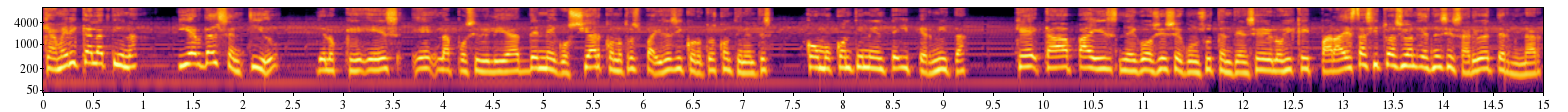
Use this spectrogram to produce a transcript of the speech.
que América Latina pierda el sentido de lo que es eh, la posibilidad de negociar con otros países y con otros continentes como continente y permita que cada país negocie según su tendencia ideológica y para esta situación es necesario determinar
